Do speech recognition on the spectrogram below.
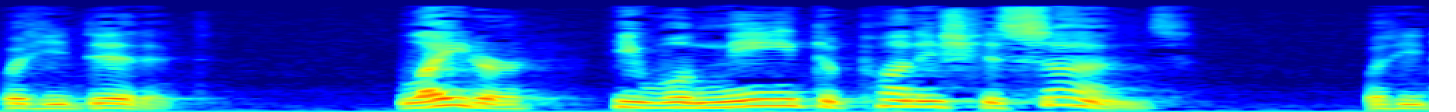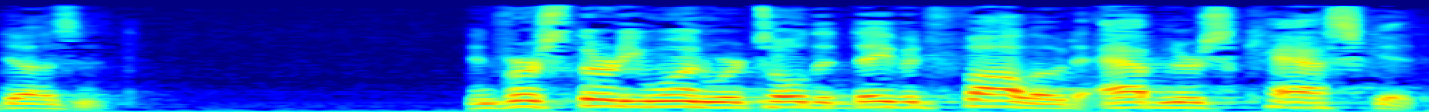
but he did it. Later, he will need to punish his sons, but he doesn't. In verse 31, we're told that David followed Abner's casket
